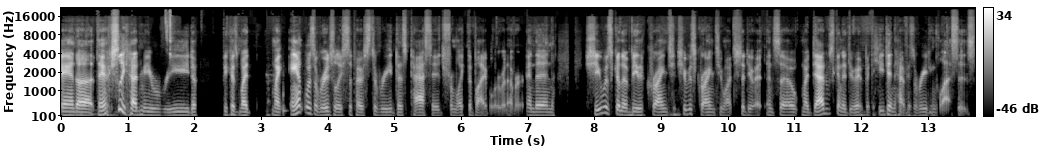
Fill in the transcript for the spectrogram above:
and uh they actually had me read because my my aunt was originally supposed to read this passage from like the Bible or whatever, and then she was gonna be crying. She was crying too much to do it, and so my dad was gonna do it, but he didn't have his reading glasses,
